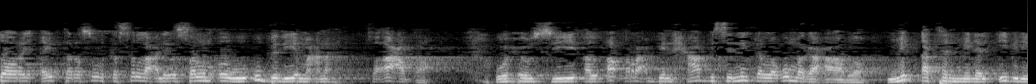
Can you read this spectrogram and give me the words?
dooray qaybta rasuulka sal alla wasalam oo wuu u bediyey macnaha. Fa actaa wuxuu siiyey alaqrac bin xaabisi ninka lagu magacaabo mi'atan min alibili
